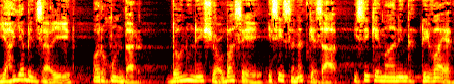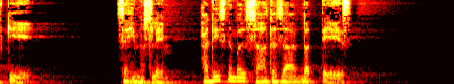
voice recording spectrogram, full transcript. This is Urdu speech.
یحییٰ بن سعید اور غندر دونوں نے شعبہ سے اسی سنت کے ساتھ اسی کے مانند روایت کی۔ صحیح مسلم، حدیث نمبر سات ہزار بتیس۔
